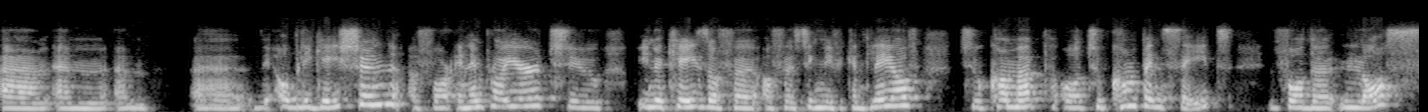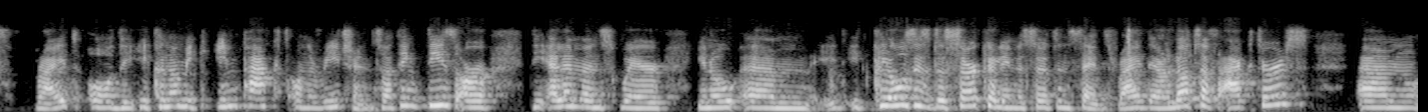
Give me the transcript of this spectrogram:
um, um, um uh, the obligation for an employer to, in a case of a, of a significant layoff, to come up or to compensate for the loss right or the economic impact on the region. So i think these are the elements where you know um, it, it, closes the circle in a certain sense right? There are lots of actors um,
